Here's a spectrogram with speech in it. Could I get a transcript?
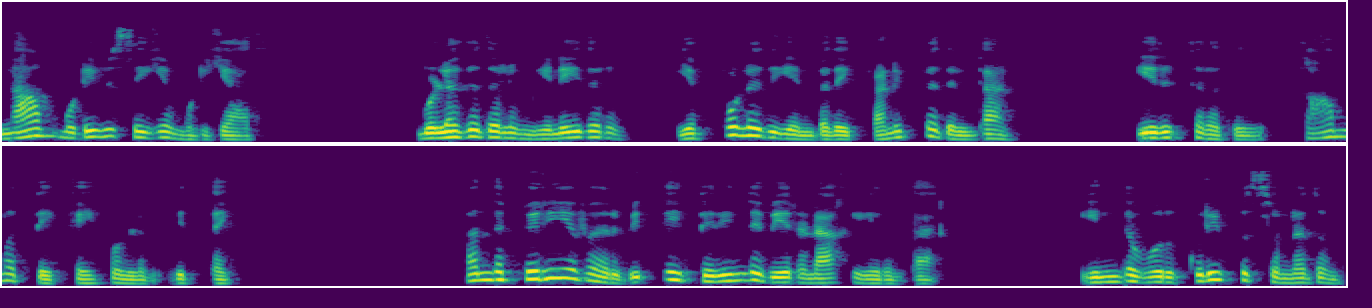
நாம் முடிவு செய்ய முடியாது. விலகுதலும் இணைதலும் எப்பொழுது என்பதை கணிப்பதில்தான் இருக்கிறது. காமத்தை கைகொள்ளும் வித்தை. அந்த பெரியவர் வித்தை தெரிந்த வீரனாக இருந்தார். இந்த ஒரு குறிப்பு சொன்னதும்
